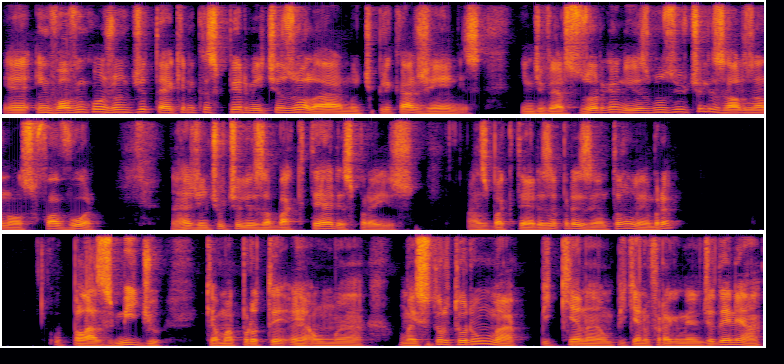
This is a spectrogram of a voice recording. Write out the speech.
é, envolve um conjunto de técnicas que permite isolar, multiplicar genes em diversos organismos e utilizá-los a nosso favor. Né? A gente utiliza bactérias para isso. As bactérias apresentam, lembra, o plasmídio, que é uma, prote... é uma, uma estrutura, uma pequena, um pequeno fragmento de DNA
